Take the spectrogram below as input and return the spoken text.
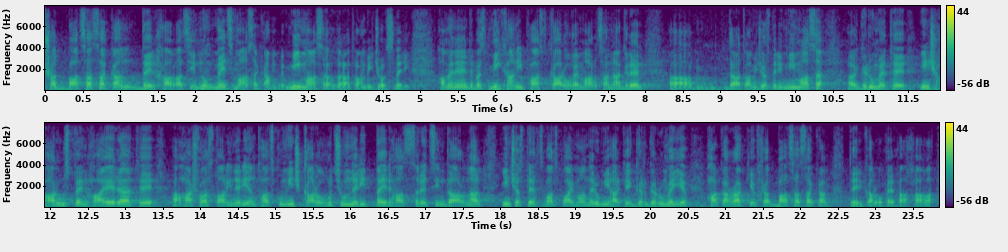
շատ բացասական դեր խաղացին, նու մեծ մասը կամ մի մասը լրատվամիջոցների։ Համենայն դեպս մի քանի փաստ կարող եմ արցանագրել, լրատվամիջոցների մի մասը գրում է թե ինչ հարուստ են հայերը, թե հաշված տարիների ընթացքում ինչ կարողությունների տեր հասցրեցին դառնալ, ինչը ստեղծված պայմաններում իհարկե գրգռում է եւ հակառակ եւ շատ բացասական դեր կարող է խաղալ։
